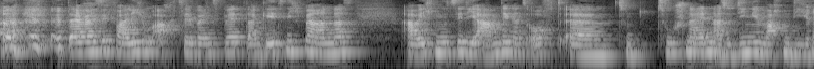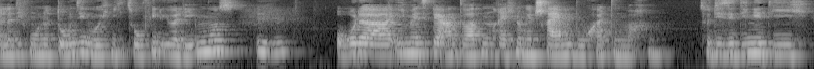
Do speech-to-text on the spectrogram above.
Teilweise falle ich um 8 selber ins Bett, dann geht es nicht mehr anders. Aber ich nutze die Abende ganz oft ähm, zum Zuschneiden, also Dinge machen, die relativ monoton sind, wo ich nicht so viel überlegen muss. Mhm. Oder E-Mails beantworten, Rechnungen schreiben, Buchhaltung machen. So diese Dinge, die ich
